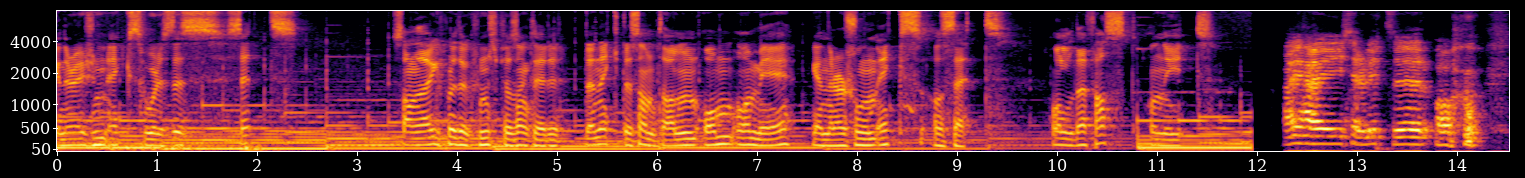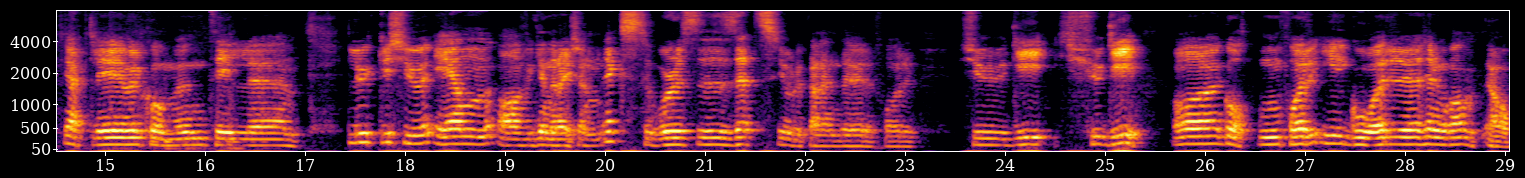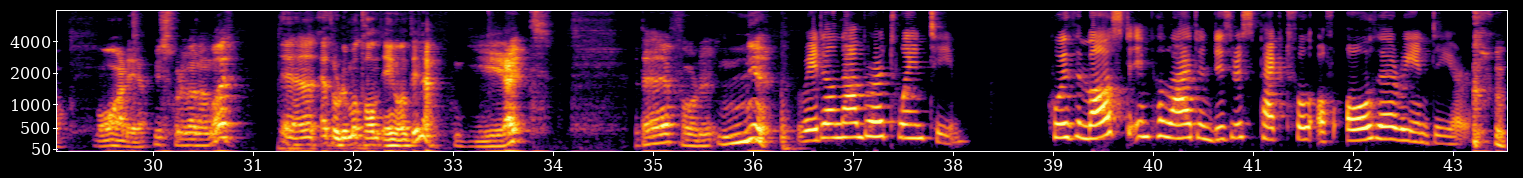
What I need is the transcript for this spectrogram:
Generation X versus Z. Sandberg Productions presenterer Den ekte samtalen om og med generasjon X og Z. Hold deg fast og nyt. Hei, hei, kjære lytter, og hjertelig velkommen til uh, luke 21 av Generation X versus Zs julekalender for 2020. Og gåten for i går, kjære Gopan, Ja, hva er det? husker du hva den var? Eh, jeg tror du må ta den en gang til, jeg. Greit. Det får du nå. Riddle number 20. Who is the most impolite and disrespectful of all the reindeer?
